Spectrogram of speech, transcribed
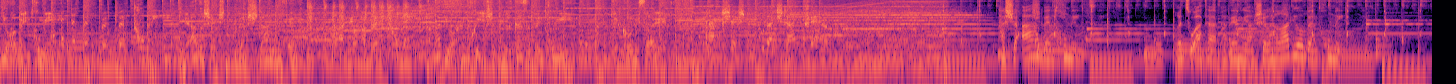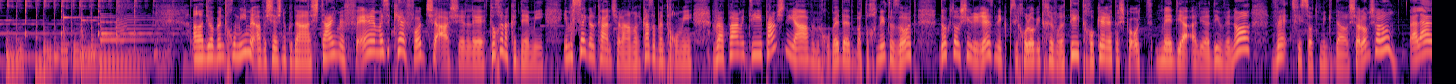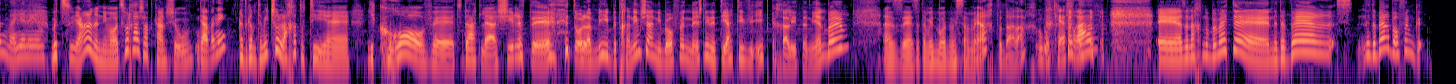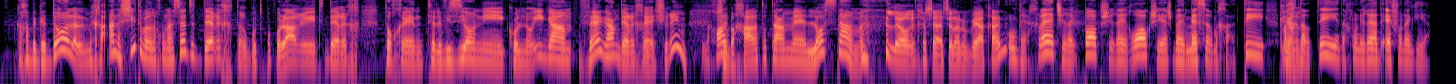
הרדיו הבינתחומי. בינתחומי. 106.2 FM. הרדיו הבינתחומי. הרדיו החינוכי של המרכז הבינתחומי. לקום ישראל. 106.2 FM. השעה הבינתחומית. רצועת האקדמיה של הרדיו הבינתחומי. הרדיו הבינתחומי 106.2 FM, איזה כיף, עוד שעה של uh, תוכן אקדמי, עם הסגל כאן של המרכז הבינתחומי, והפעם איתי פעם שנייה ומכובדת בתוכנית הזאת, דוקטור שירי רזניק, פסיכולוגית חברתית, חוקרת השפעות מדיה על ילדים ונוער, ותפיסות מגדר. שלום, שלום. אהלן, מה העניינים? מצוין, אני מאוד שמחה שאת כאן שוב. גם אני. את גם תמיד שולחת אותי uh, לקרוא, ואת יודעת, להעשיר את, uh, את עולמי בתכנים שאני באופן, יש לי נטייה טבעית ככה להתעניין בהם, אז uh, זה תמיד מאוד משמח, תודה לך. בכיף רב. uh, אז אנחנו באמת uh, נדבר, נדבר באופן... ככה בגדול על מחאה נשית, אבל אנחנו נעשה את זה דרך תרבות פופולרית, דרך תוכן טלוויזיוני, קולנועי גם, וגם דרך uh, שירים. נכון. שבחרת אותם uh, לא סתם לאורך השעה שלנו ביחד. בהחלט, שירי פופ, שירי רוק, שיש בהם מסר מחאתי, כן. מחתרתי, אנחנו נראה עד איפה נגיע.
